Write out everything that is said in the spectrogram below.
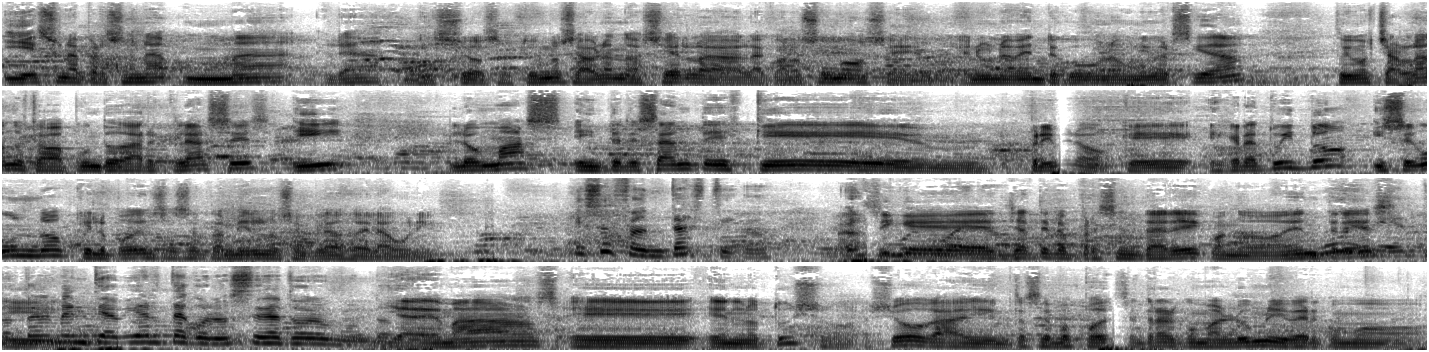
y es una persona maravillosa. Estuvimos hablando ayer, la, la conocimos en, en un evento que hubo en una universidad, estuvimos charlando, estaba a punto de dar clases y lo más interesante es que, mm, primero, que es gratuito y segundo, que lo pueden hacer también los empleados de la uni. Eso es fantástico. Así muy que bueno. ya te lo presentaré cuando Muy entres. bien, y- totalmente abierta a conocer a todo el mundo. y, además eh, en lo tuyo, yoga, y entonces vos podés entrar como alumno y ver cómo...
